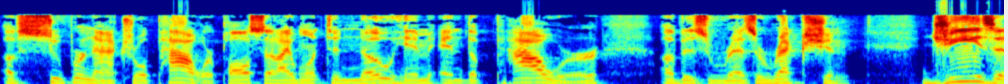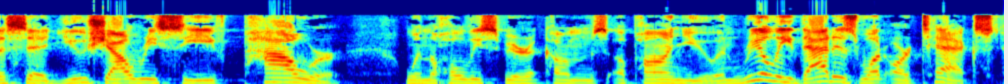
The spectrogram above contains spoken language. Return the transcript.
of supernatural power. Paul said, I want to know him and the power of his resurrection. Jesus said, You shall receive power when the Holy Spirit comes upon you. And really, that is what our text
